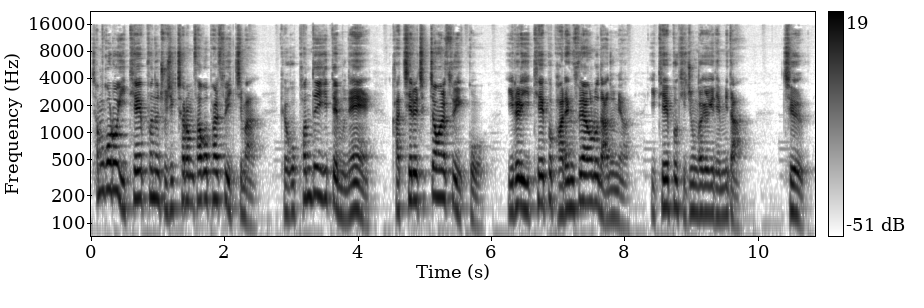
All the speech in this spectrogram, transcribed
참고로 ETF는 주식처럼 사고 팔 수 있지만 결국 펀드이기 때문에 가치를 측정할 수 있고 이를 ETF 발행 수량으로 나누면 ETF 기준 가격이 됩니다. 즉,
